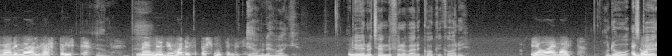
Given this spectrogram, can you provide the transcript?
var vel verdt å lytte til. Men eh, du hadde et spørsmål til meg. Ja, det har jeg. Du er nå kjent for å være Kake-Kari. Ja, jeg veit det. Og da spør,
